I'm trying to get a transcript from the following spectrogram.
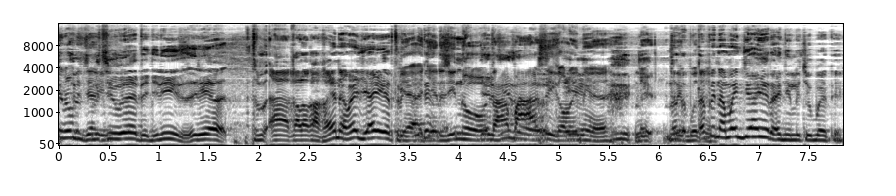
Lucu banget ya. Jadi dia ah, kalau kakaknya namanya Jair. Ya, tributnya- Jairzinho. Jairzinho. Nah, pasti kalau ini ya. Iya. Tapi namanya Jair aja lucu banget ya.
